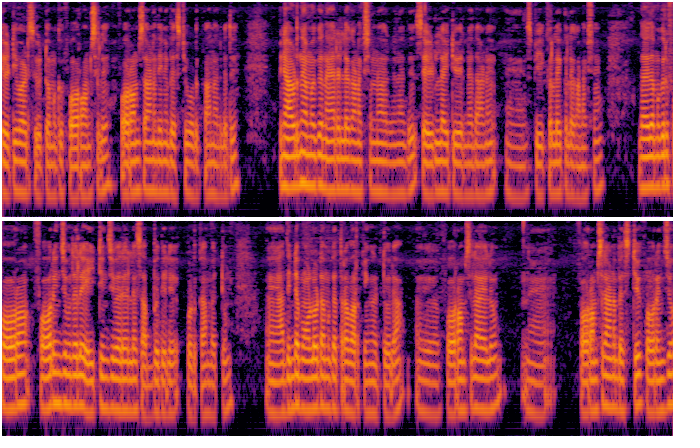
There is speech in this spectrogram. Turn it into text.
thirty watts കിട്ടും നമുക്ക് ഫോർ ഓംസിൽ ഫോർ ഓംസ് ആണ് ഇതിന് ബെസ്റ്റ് കൊടുക്കാൻ നല്ലത്. പിന്നെ അവിടുന്ന് നമുക്ക് നേരെയുള്ള കണക്ഷൻ എന്ന് പറയുന്നത് സൈഡിലായിട്ട് വരുന്നതാണ് സ്പീക്കറിലേക്കുള്ള കണക്ഷൻ അതായത് നമുക്കൊരു ഫോർ ഫോർ ഇഞ്ച് മുതൽ എയ്റ്റ് ഇഞ്ച് വരെയുള്ള സബ് ഇതിൽ കൊടുക്കാൻ പറ്റും. അതിന്റെ മുകളിലോട്ട് നമുക്ക് അത്ര വർക്കിംഗ് കിട്ടൂല. ഫോർ ഓംസിലായാലും ഫോർ ബെസ്റ്റ് ഫോർ ഇഞ്ചോ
